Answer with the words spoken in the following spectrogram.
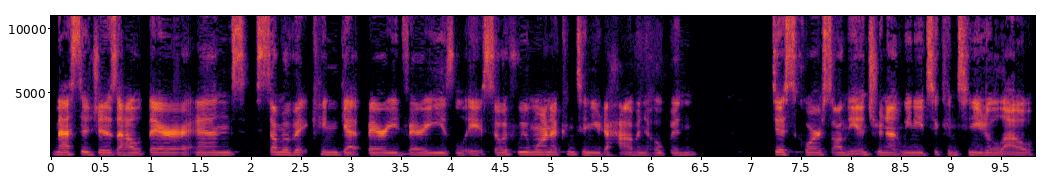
messages out there and some of it can get buried very easily so if we want to continue to have an open discourse on the internet we need to continue to allow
